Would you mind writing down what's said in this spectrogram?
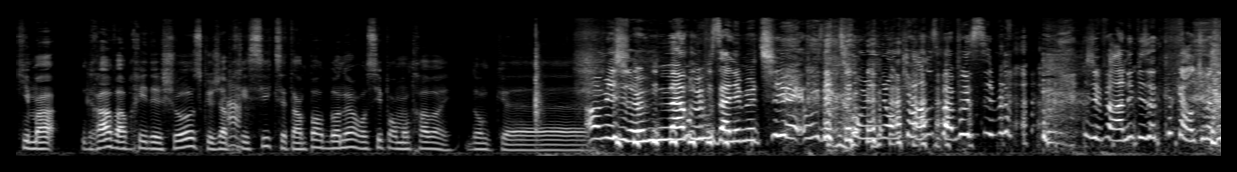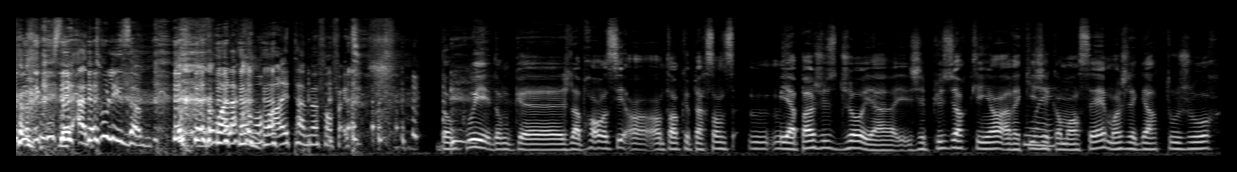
qui m'a grave appris des choses, Ah. que j'apprécie, que c'est un porte-bonheur aussi pour mon travail. Donc, euh, Oh mais je meurs, mais vous allez me tuer. Vous êtes trop mignon, Carl, c'est pas possible. Je vais faire un épisode que Carl, tu vas donner des conseils à tous les hommes. Voilà comment parler ta meuf en fait. Donc oui, donc euh, je l'apprends aussi en, en tant que personne. Mais il n'y a pas juste Joe, j'ai plusieurs clients avec qui j'ai commencé. Moi, je les garde toujours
